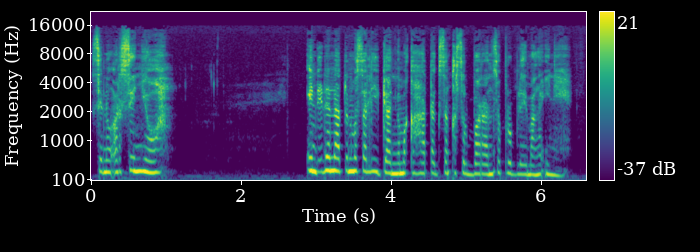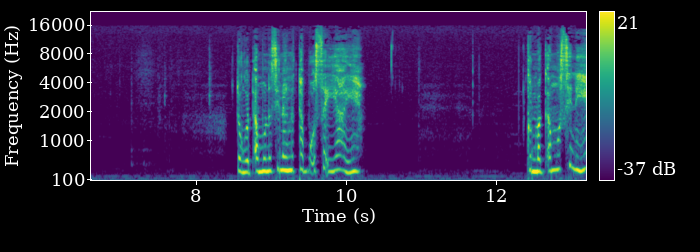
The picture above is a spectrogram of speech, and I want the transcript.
Sinong Arsenio, hindi na naton masaligan nga makahatag sang kasulbaran sa problema nga ini. Tungod amo na sinang natabo sa iya eh. Kung mag-amo sini,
